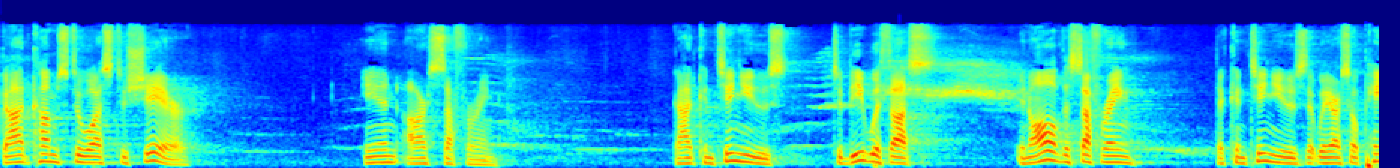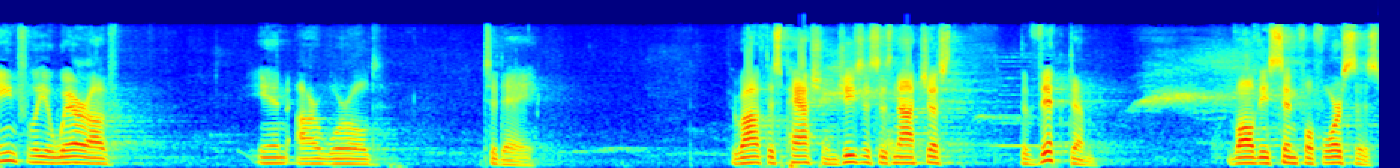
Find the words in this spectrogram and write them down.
God comes to us to share in our suffering. God continues to be with us in all of the suffering that continues that we are so painfully aware of in our world today. Throughout this passion, Jesus is not just the victim of all these sinful forces,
